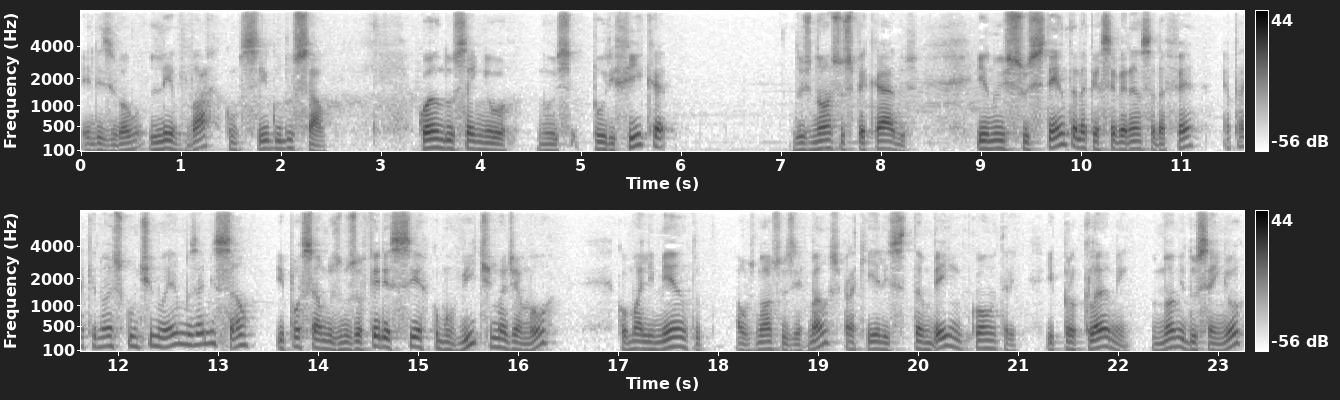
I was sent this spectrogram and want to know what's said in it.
eles vão levar consigo do sal. Quando o Senhor nos purifica dos nossos pecados e nos sustenta na perseverança da fé, é para que nós continuemos a missão e possamos nos oferecer como vítima de amor, como alimento aos nossos irmãos, para que eles também encontrem e proclamem o nome do Senhor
